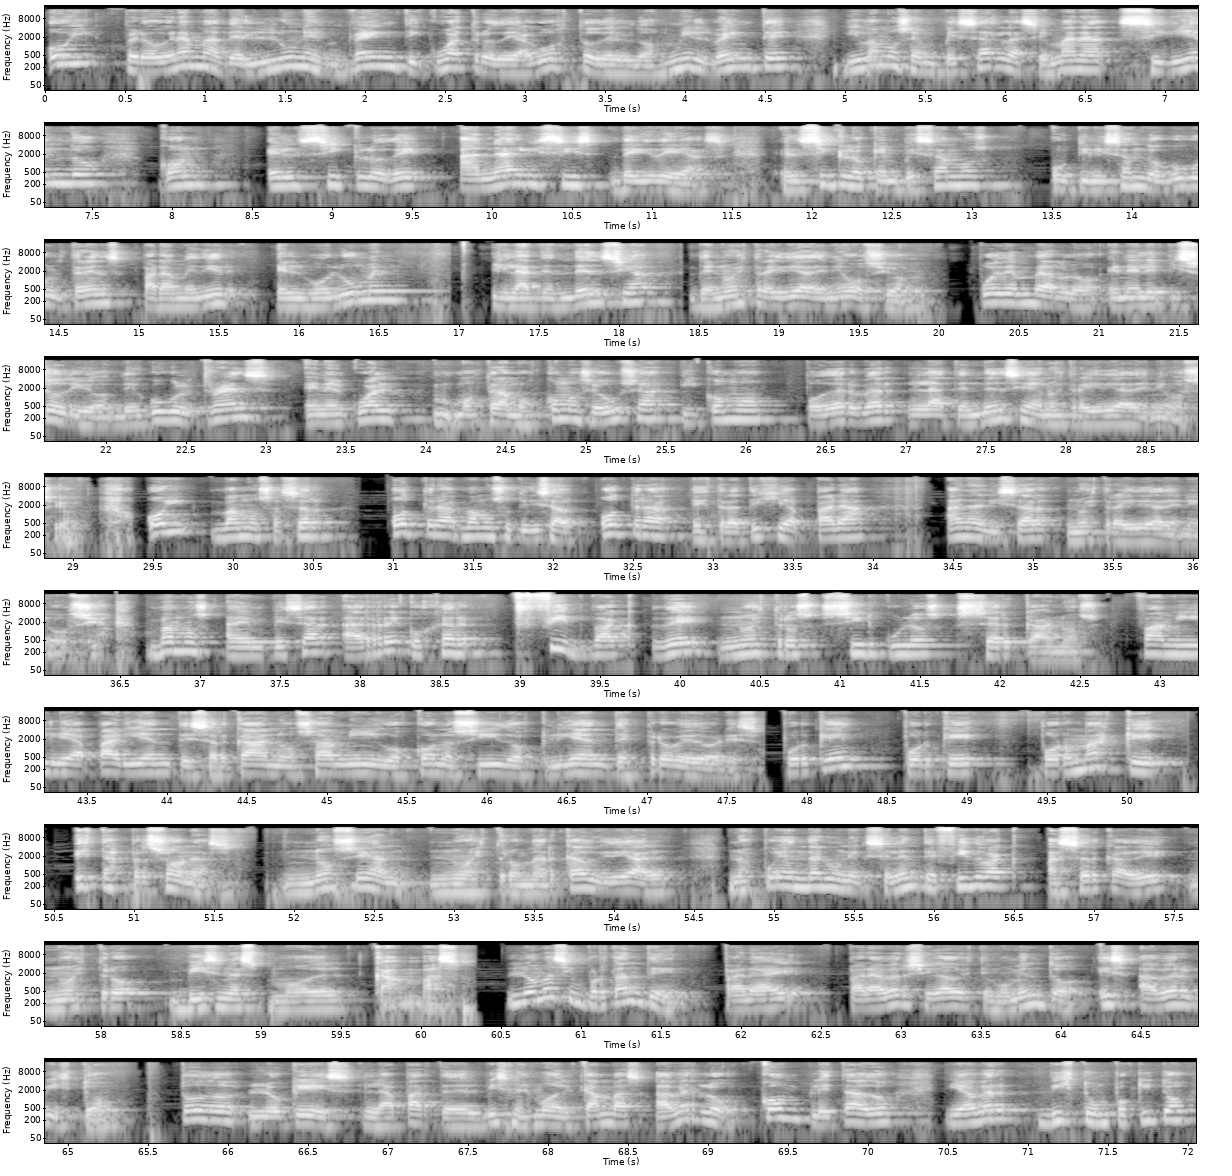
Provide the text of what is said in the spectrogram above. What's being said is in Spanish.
Hoy programa del lunes 24 de agosto del 2020 y vamos a empezar la semana siguiendo con el ciclo de análisis de ideas. El ciclo que empezamos utilizando Google Trends para medir el volumen y la tendencia de nuestra idea de negocio pueden verlo en el episodio de Google Trends en el cual mostramos cómo se usa y cómo poder ver la tendencia de nuestra idea de negocio. Hoy vamos a hacer otra, vamos a utilizar otra estrategia para analizar nuestra idea de negocio. Vamos a empezar a recoger feedback de nuestros círculos cercanos familia, parientes cercanos, amigos, conocidos, clientes, proveedores. ¿Por qué? Porque por más que estas personas no sean nuestro mercado ideal, nos pueden dar un excelente feedback acerca de nuestro business model Canvas. Lo más importante para, para haber llegado a este momento es haber visto todo lo que es la parte del Business Model Canvas, haberlo completado y haber visto un poquito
